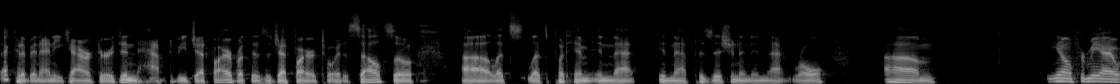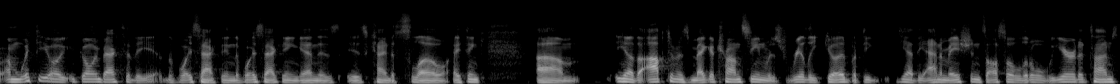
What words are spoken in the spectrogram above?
that could have been any character. It didn't have to be Jetfire, but there's a Jetfire toy to sell, so uh, let's let's put him in that in that position and in that role. Um, you know, for me, I, I'm with you uh, going back to the the voice acting. The voice acting again is is kind of slow. I think um, you know the optimus megatron scene was really good but the yeah the animation's also a little weird at times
